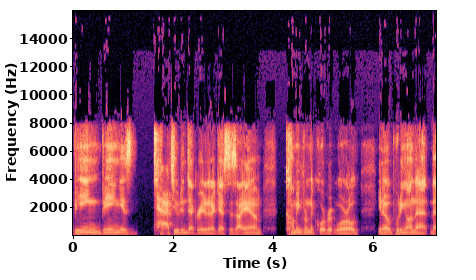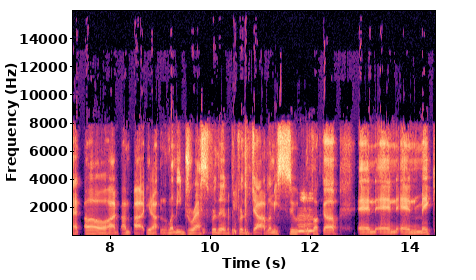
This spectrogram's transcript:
being being as tattooed and decorated, I guess, as I am, coming from the corporate world you know, putting on that that oh, I'm, I'm uh, you know, let me dress for the for the job, let me suit mm-hmm. the fuck up, and and and make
